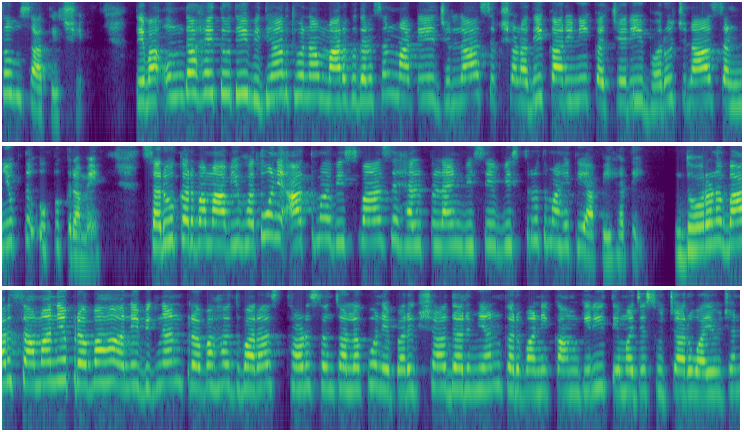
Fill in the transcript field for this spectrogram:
સૌ સાથે છીએ. તેવા ઉમદા હેતુથી વિદ્યાર્થીઓના માર્ગદર્શન માટે જિલ્લા શિક્ષણ અધિકારીની કચેરી ભરૂચના સંયુક્ત ઉપક્રમે શરૂ કરવામાં આવ્યું હતું અને આત્મવિશ્વાસ હેલ્પલાઇન વિશે વિસ્તૃત માહિતી આપી હતી. ધોરણ બાર સામાન્ય પ્રવાહ અને વિજ્ઞાન પ્રવાહ દ્વારા સ્થળ સંચાલકોને પરીક્ષા દરમિયાન કરવાની કામગીરી તેમજ સુચારુ આયોજન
